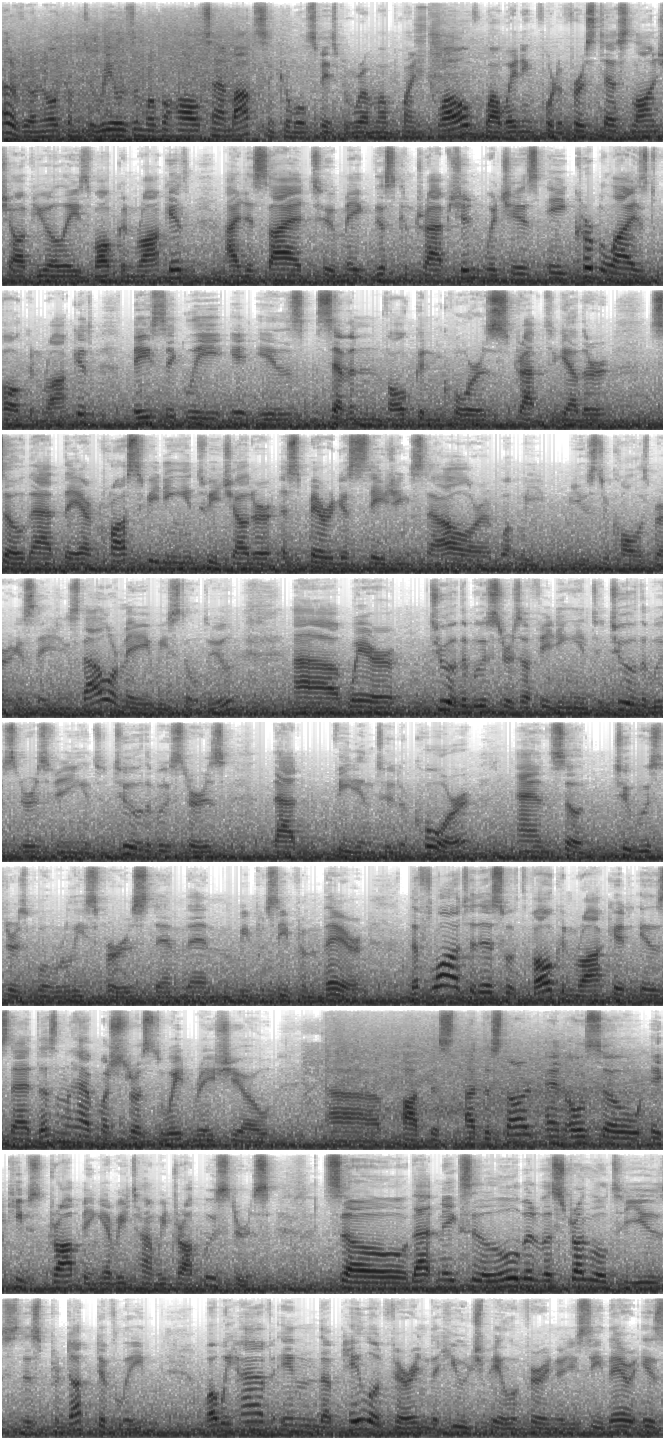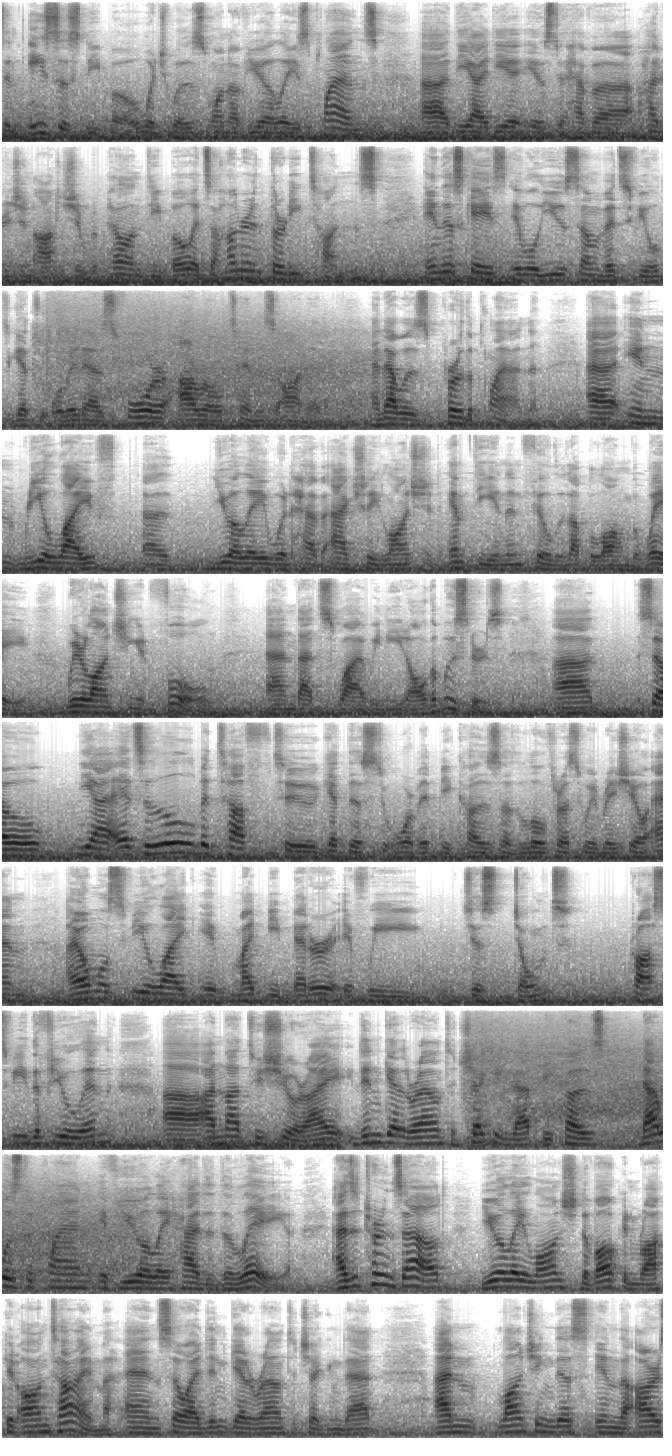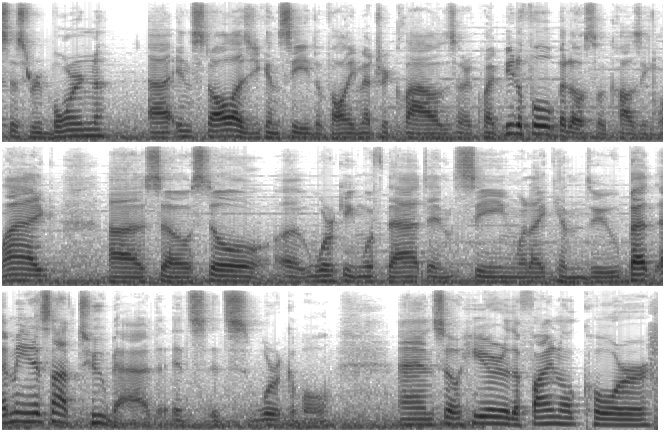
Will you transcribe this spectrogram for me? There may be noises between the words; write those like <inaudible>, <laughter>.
Hello everyone, welcome to Realism Overhaul Sandbox in Kerbal Space Program 1.12. While waiting for the first test launch of ULA's Vulcan rocket, I decided to make this contraption, which is a Kerbalized Vulcan rocket. Basically, it is seven Vulcan cores strapped together so that they are cross-feeding into each other asparagus staging style, or what we used to call asparagus staging style, or maybe we still do, uh, where two of the boosters are feeding into two of the boosters, feeding into two of the boosters that feed into the core, and so two boosters will release first, and then we proceed from there. The flaw to this with the Vulcan rocket is that it doesn't have much thrust to weight ratio uh, at, this, at the start, and also it keeps dropping every time we drop boosters. So that makes it a little bit of a struggle to use this productively. What we have in the payload fairing, the huge payload fairing that you see there, is an ACES depot, which was one of ULA's plans. Uh, the idea is to have a hydrogen-oxygen propellant depot. It's 130 tons. In this case, it will use some of its fuel to get to orbit. It has four RL-10s on it, and that was per the plan. Uh, in real life, uh, ULA would have actually launched it empty and then filled it up along the way. We're launching it full, and that's why we need all the boosters. Uh, so yeah, it's a little bit tough to get this to orbit because of the low thrust weight ratio, and I almost feel like it might be better if we just don't cross-feed the fuel in. Uh, I'm not too sure. I didn't get around to checking that because that was the plan if ULA had a delay. As it turns out, ULA launched the Vulcan rocket on time, and so I didn't get around to checking that. I'm launching this in the RSS Reborn uh, install. As you can see, the volumetric clouds are quite beautiful, but also causing lag. Uh, so still uh, working with that and seeing what I can do. But I mean, it's not too bad. It's it's workable. And so here the final core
